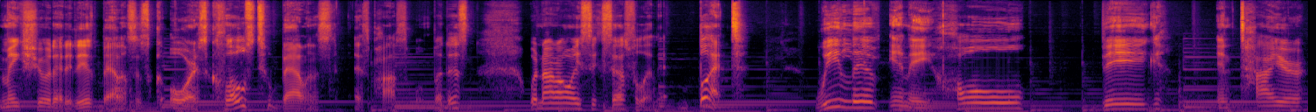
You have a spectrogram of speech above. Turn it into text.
make sure that it is balanced or as close to balanced as possible. But this, we're not always successful at that. But we live in a whole big entire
